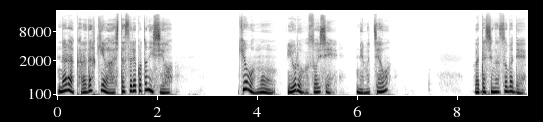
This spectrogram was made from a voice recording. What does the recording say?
なら体拭きは明日することにしよう。今日はもう夜遅いし、眠っちゃおう。私がそばで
